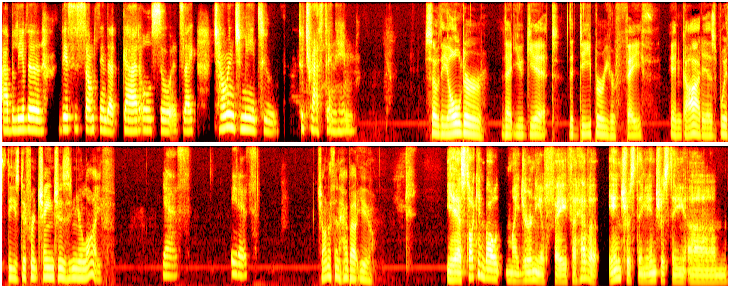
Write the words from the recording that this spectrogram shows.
i believe that this is something that god also it's like challenged me to to trust in him. So the older that you get the deeper your faith in god is with these different changes in your life. Yes it is. Jonathan, how about you? Yes, talking about my journey of faith, I have a interesting, interesting, um,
